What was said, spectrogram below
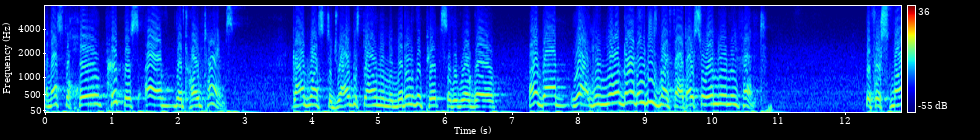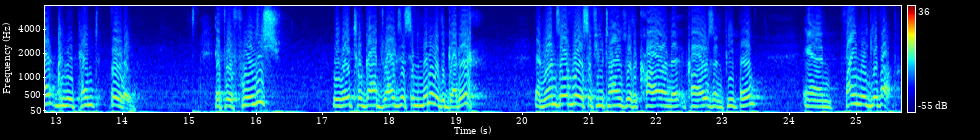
And that's the whole purpose of the hard times. God wants to drag us down in the middle of the pit so that we'll go, Oh, God, yeah, you know God, it is my fault. I surrender and repent. If we're smart, we repent early. If we're foolish, we wait till God drags us in the middle of the gutter and runs over us a few times with a car and uh, cars and people and finally give up.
